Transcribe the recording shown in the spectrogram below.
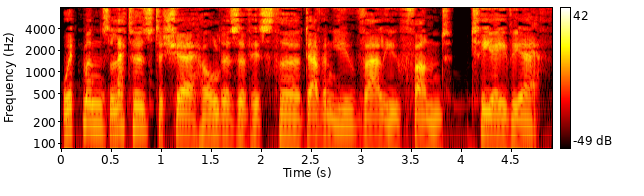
Whitman's letters to shareholders of his Third Avenue Value Fund, TAVF,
